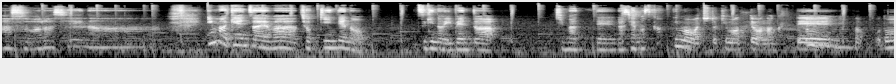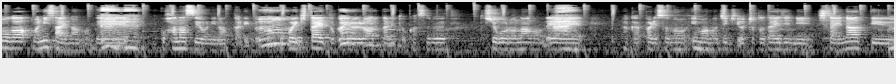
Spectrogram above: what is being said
あ素晴らしいな。今現在は直近での次のイベントは決まっていらっしゃいますか？今はちょっと決まってはなくて、うんうんまあ子供がまあ2歳なので、えこう話すようになったりとか、うん。ここ行きたいとかうんいろいろあったりとかする年頃なので、はい。なんかやっぱりその今の時期をちょっと大事にしたいなっていう、う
